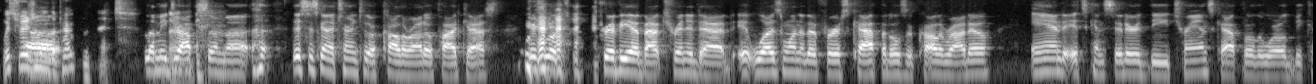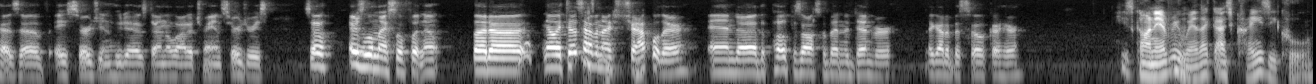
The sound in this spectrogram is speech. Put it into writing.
Which version of the Uh, Pope was that? Let me Uh, drop some. Uh, this is going to turn to a Colorado podcast. Here's a little trivia about Trinidad. It was one of the first capitals of Colorado, and it's considered the trans capital of the world because of a surgeon who has done a lot of trans surgeries. So there's a little nice little footnote. But uh, no, it does have a nice chapel there, and uh, the Pope has also been to Denver. They got a basilica here. He's gone everywhere. That guy's crazy cool.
